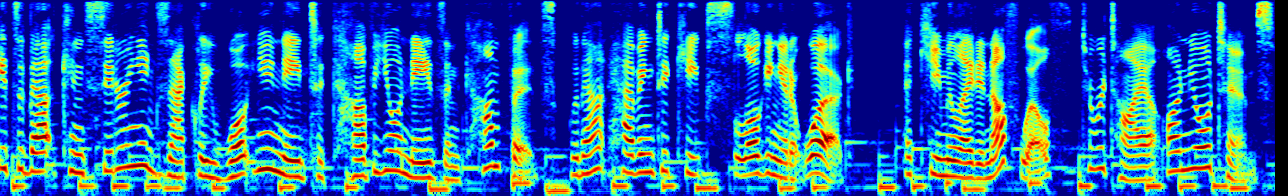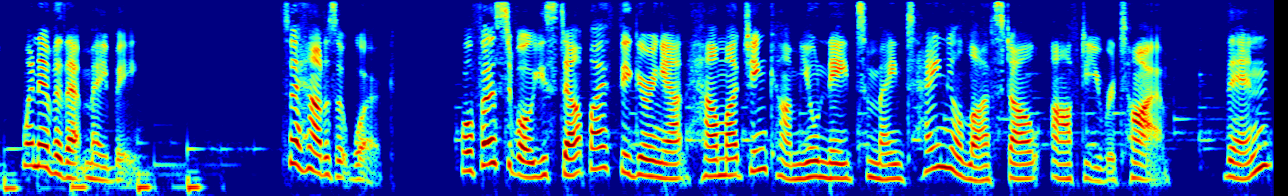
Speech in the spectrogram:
It's about considering exactly what you need to cover your needs and comforts without having to keep slogging it at work. Accumulate enough wealth to retire on your terms, whenever that may be. So, how does it work? Well, first of all, you start by figuring out how much income you'll need to maintain your lifestyle after you retire. Then,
